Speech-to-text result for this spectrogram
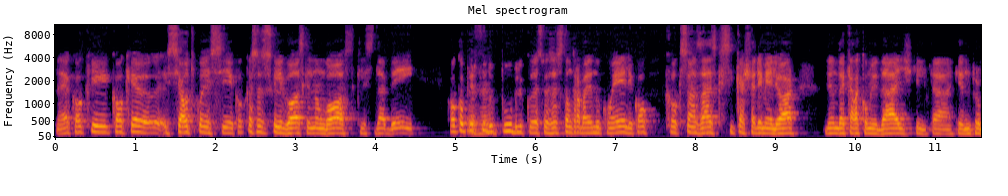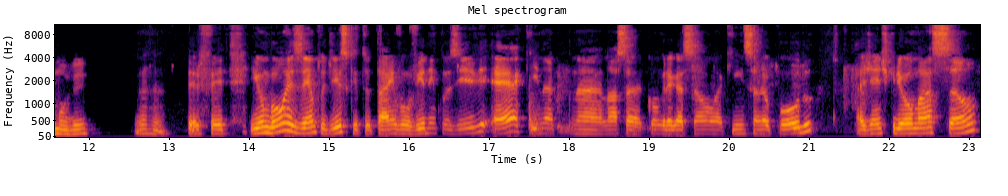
Né? Qual, que, qual que é se autoconhecer? Qual que é as coisas que ele gosta, que ele não gosta, que ele se dá bem? Qual que é o perfil uhum. do público, das pessoas que estão trabalhando com ele? Qual, qual que são as áreas que se encaixaria melhor dentro daquela comunidade que ele está querendo promover? Uhum. Perfeito. E um bom exemplo disso, que tu está envolvido, inclusive, é aqui na, na, nossa congregação aqui em São Leopoldo. A gente criou uma ação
